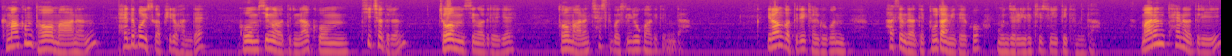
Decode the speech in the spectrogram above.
그만큼 더 많은 head voice가 필요한데 고음 singer들이나 고음 teacher들은 저음 singer들에게 더 많은 chest voice를 요구하게 됩니다. 이러한 것들이 결국은 학생들한테 부담이 되고 문제를 일으킬 수 있게 됩니다. 많은 테너들이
